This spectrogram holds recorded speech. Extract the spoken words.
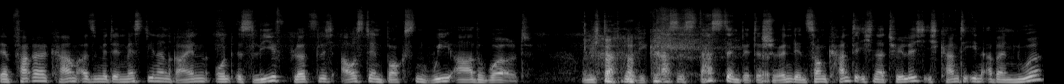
der Pfarrer kam also mit den Messdienern rein und es lief plötzlich aus den Boxen We Are the World. Und ich dachte nur, wie krass ist das denn bitte schön? Den Song kannte ich natürlich, ich kannte ihn aber nur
